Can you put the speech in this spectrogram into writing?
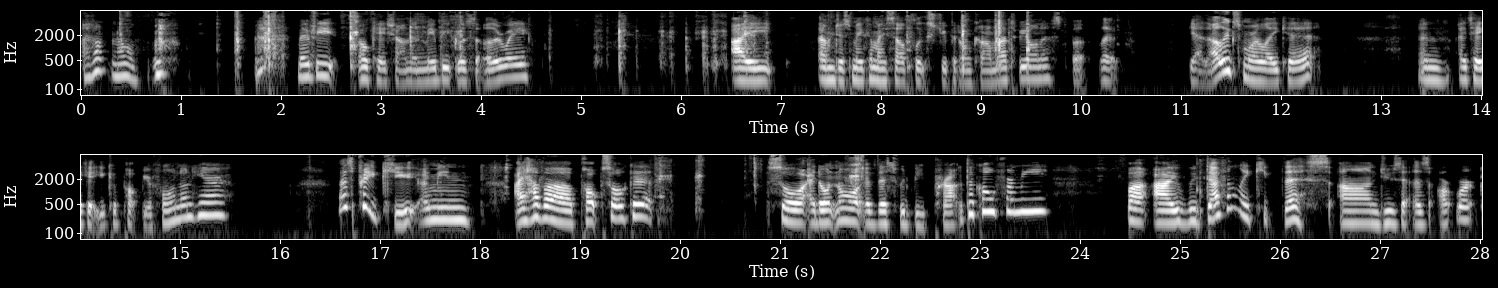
I don't know. maybe, okay, Shannon, maybe it goes the other way. I am just making myself look stupid on camera, to be honest, but like, yeah, that looks more like it. And I take it you could pop your phone on here. that's pretty cute. I mean, I have a pop socket, so I don't know if this would be practical for me, but I would definitely keep this and use it as artwork.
